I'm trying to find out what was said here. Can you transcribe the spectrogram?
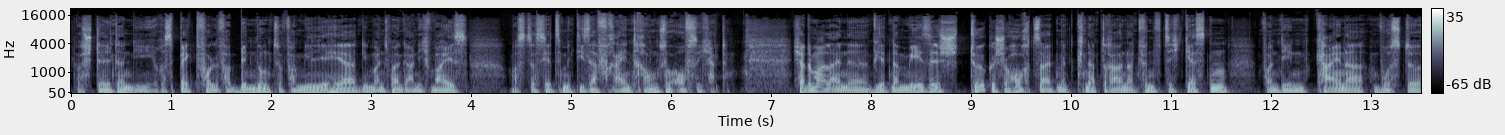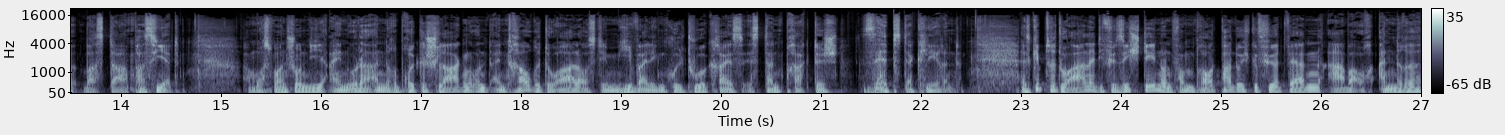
Das stellt dann die respektvolle Verbindung zur Familie her, die manchmal gar nicht weiß, was das jetzt mit dieser freien Trauung so auf sich hat. Ich hatte mal eine vietnamesisch-türkische Hochzeit mit knapp 350 Gästen, von denen keiner wusste, was da passiert. Da muss man schon die ein oder andere Brücke schlagen und ein Trauritual aus dem jeweiligen Kulturkreis ist dann praktisch selbsterklärend. Es gibt Rituale, die für sich stehen und vom Brautpaar durchgeführt werden, aber auch andere,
